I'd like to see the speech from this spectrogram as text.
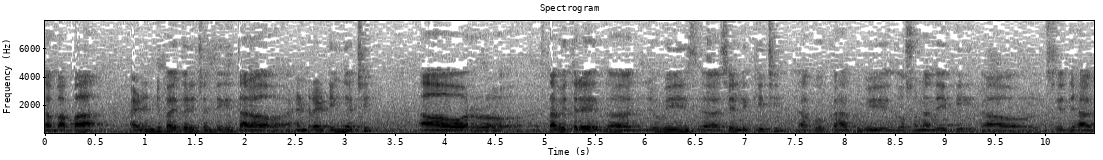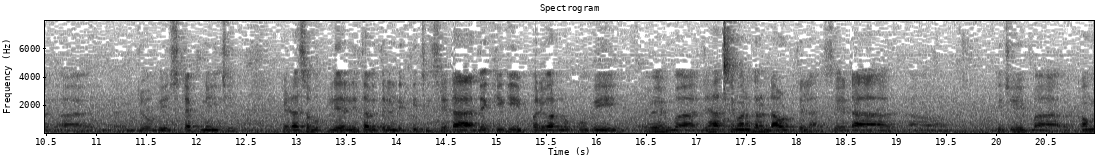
ता बापा आईडेटिफाई कर तार हैंड रईटिंग अच्छी और भितरे जो भी से लिखी भी दोष ना देखी से जहाँ जो भी स्टेप नहीं सब क्लीयरली लिखी से देखिकी पर लोक भी जहाँ से डाउट थी से कि कम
